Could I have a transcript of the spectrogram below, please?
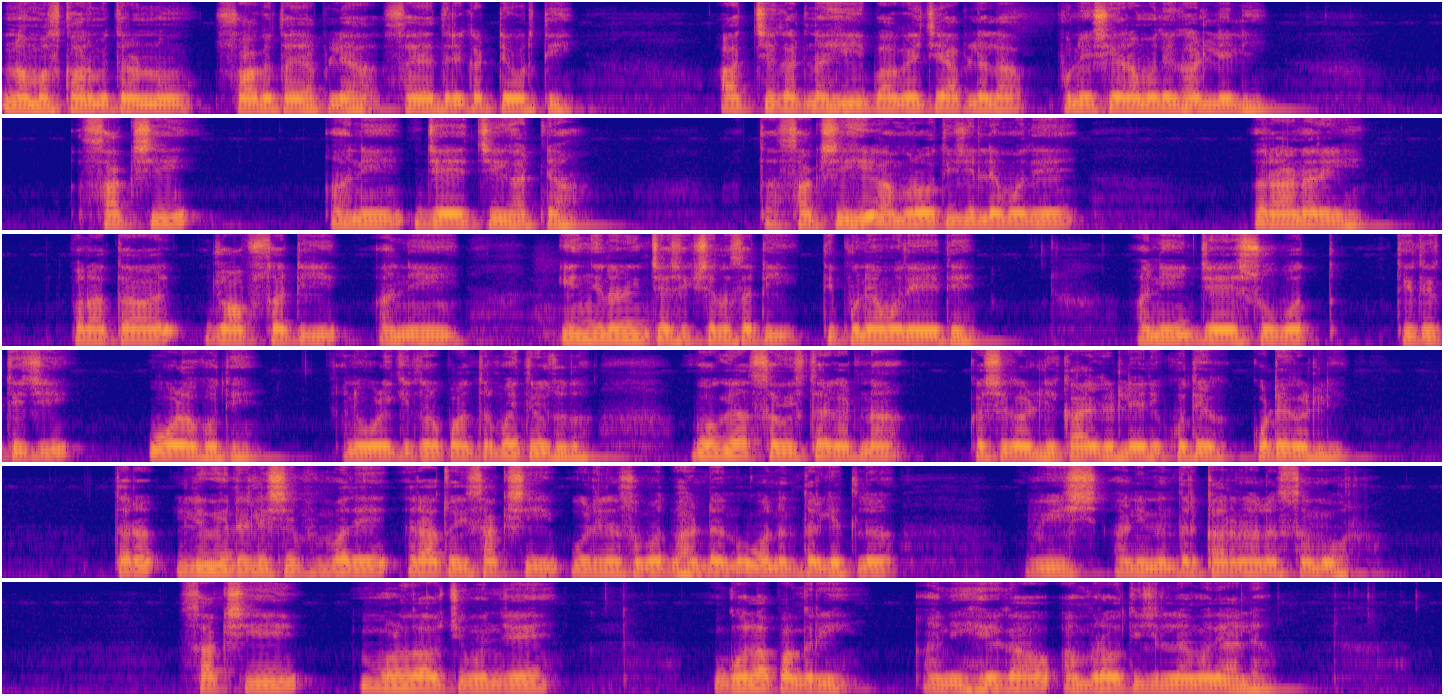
नमस्कार मित्रांनो स्वागत आहे आपल्या सह्याद्री कट्टेवरती. आजची घटना ही बघायची आपल्याला पुणे शहरामध्ये घडलेली. साक्षी आणि जयची घटना. आता साक्षी ही अमरावती जिल्ह्यामध्ये राहणारी पण आता जॉबसाठी आणि इंजिनिअरिंगच्या शिक्षणासाठी ती पुण्यामध्ये येते. आणि जयसोबत तिथे तिची ओळख होते आणि ओळखीचं रूपांतर मैत्रीत होतं. बघूया सविस्तर घटना कशी घडली काय घडली आणि कुठे कुठे घडली. तर लिव्ह इन रिलेशनशिपमध्ये राहतोय साक्षी वडिलांसोबत भांडण व नंतर घेतलं विष आणि नंतर कारण आलं समोर. साक्षी मूळ गावची म्हणजे गोलापांगरी आणि हे गाव अमरावती जिल्ह्यामध्ये आलं.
